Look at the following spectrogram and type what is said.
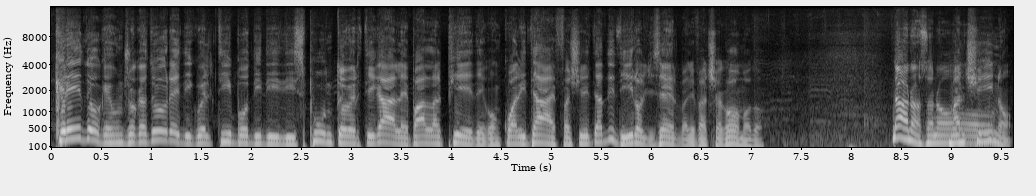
Credo che un giocatore di quel tipo di, di, di spunto verticale, palla al piede, con qualità e facilità di tiro, gli serva, gli faccia comodo. No, no, sono. Mancino.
